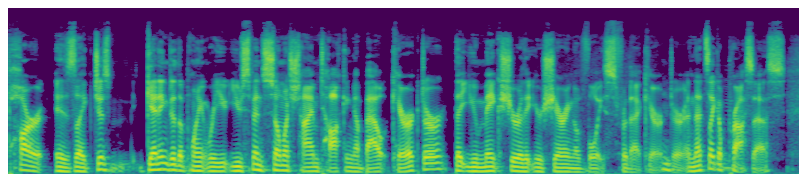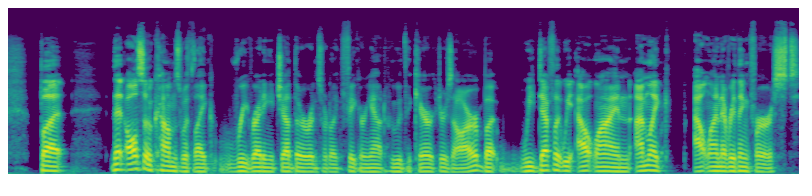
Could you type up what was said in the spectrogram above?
part is like just getting to the point where you you spend so much time talking about character that you make sure that you're sharing a voice for that character, and that's like a process, but. That also comes with like rewriting each other and sort of like figuring out who the characters are. But we definitely we outline. I'm like outline everything first,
